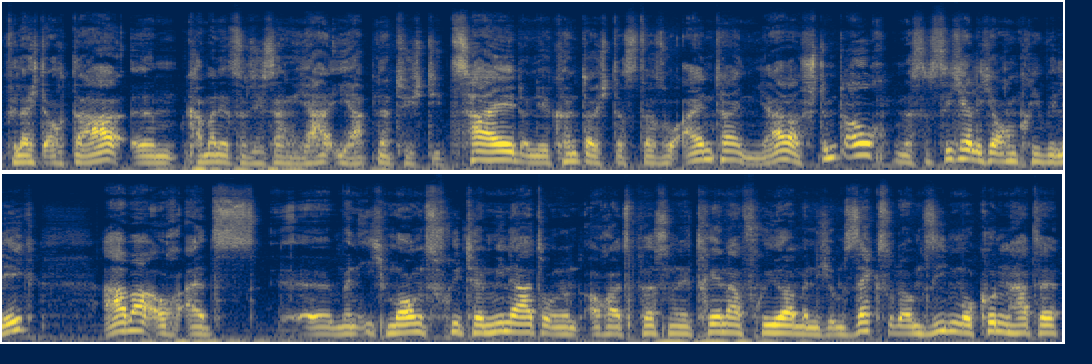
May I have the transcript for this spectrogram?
Vielleicht auch da ähm, kann man jetzt natürlich sagen, ja, ihr habt natürlich die Zeit und ihr könnt euch das da so einteilen. Ja, das stimmt auch. Und das ist sicherlich auch ein Privileg. Aber auch als, äh, wenn ich morgens früh Termine hatte und auch als Personal Trainer früher, wenn ich um sechs oder um sieben Uhr Kunden hatte,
